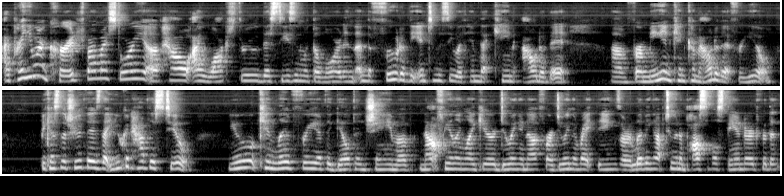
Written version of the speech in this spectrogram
I pray you are encouraged by my story of how I walked through this season with the Lord and, and the fruit of the intimacy with Him that came out of it um, for me and can come out of it for you. Because the truth is that you can have this too. You can live free of the guilt and shame of not feeling like you're doing enough or doing the right things or living up to an impossible standard for the,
